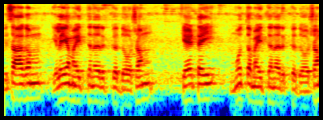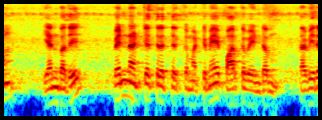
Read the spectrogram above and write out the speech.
விசாகம் இளைய மைத்தனருக்கு தோஷம் கேட்டை மூத்த மைத்தனருக்கு தோஷம் என்பது பெண் நட்சத்திரத்திற்கு மட்டுமே பார்க்க வேண்டும். தவிர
